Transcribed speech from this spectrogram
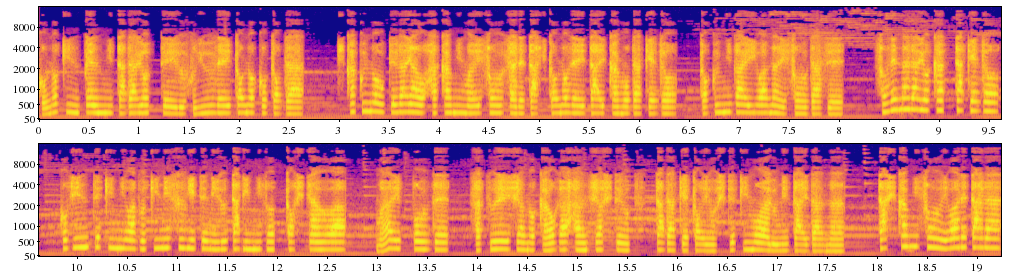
この近辺に漂っている浮遊霊とのことだ。近くのお寺やお墓に埋葬された人の霊体かもだけど、特に害はないそうだぜ。それならよかったけど、個人的には不気味すぎて見るたびにゾッとしちゃうわ。まあ一方で、撮影者の顔が反射して映っただけという指摘もあるみたいだな。確かにそう言われたら、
